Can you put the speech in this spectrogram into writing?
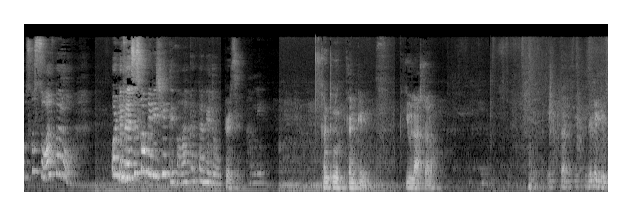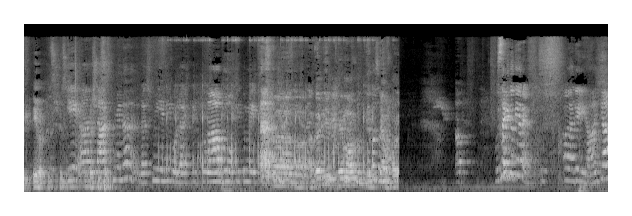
उसको सॉल्व करो और डिफरेंसेस को अपने बीच की दीवार पर बनने दो फिर से। हमने कंटिन्यू कंटिन्यू क्यू लास्ट वाला। रिपीट रिपीट एक बार फिर से, ये लास्ट में ना रश्मि ये नहीं बोला कि तो हाँ, वो। कि तुम एक अगर ये फ्रेम आउट देखो सुनो। सही तो कह रहा है? अरे यार क्या?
